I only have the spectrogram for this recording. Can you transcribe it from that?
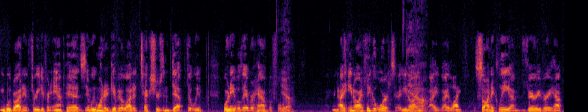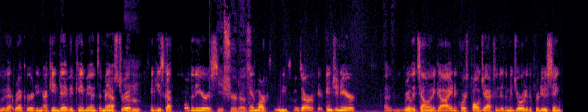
we brought in three different amp heads, and we wanted to give it a lot of textures and depth that we weren't able to ever have before. Yeah. And I, you know, I think it works. You know, Yeah. I, I, I like sonically. I'm very, very happy with that record. And again, David came in to master it, Mhm. and he's got the golden ears. He sure does. And Mark was our engineer, a really talented guy, and of course Paul Jackson did the majority of the producing.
